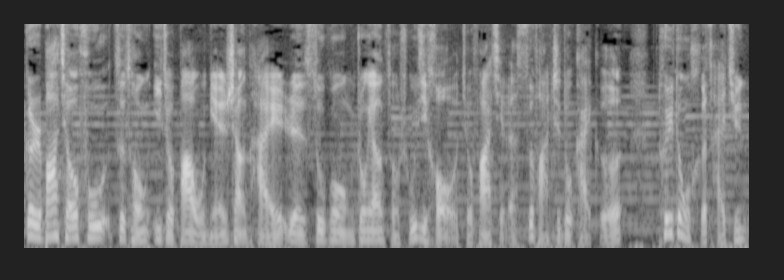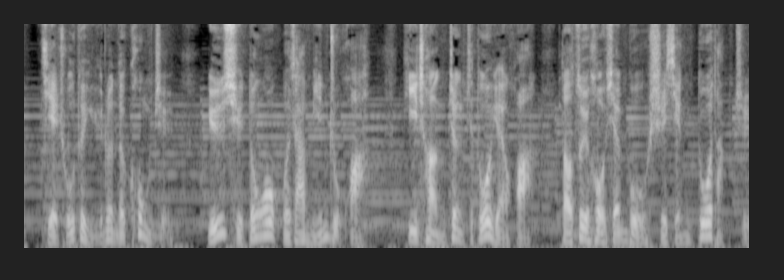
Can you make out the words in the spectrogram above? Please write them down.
戈尔巴乔夫自从1985年上台任苏共中央总书记后，就发起了司法制度改革，推动核裁军，解除对舆论的控制，允许东欧国家民主化，提倡政治多元化，到最后宣布实行多党制。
